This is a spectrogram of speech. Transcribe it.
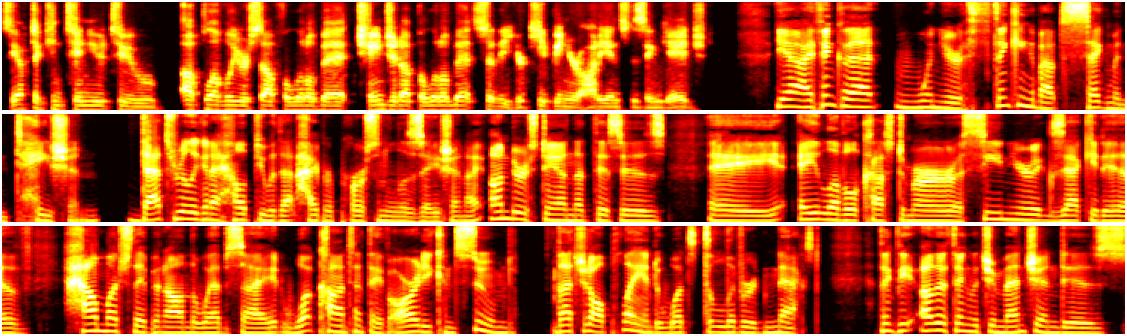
So you have to continue to up level yourself a little bit, change it up a little bit so that you're keeping your audiences engaged. Yeah, I think that when you're thinking about segmentation, that's really going to help you with that hyper personalization. I understand that this is a A level customer, a senior executive, how much they've been on the website, what content they've already consumed. That should all play into what's delivered next. I think the other thing that you mentioned is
